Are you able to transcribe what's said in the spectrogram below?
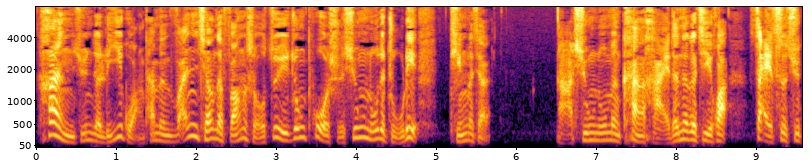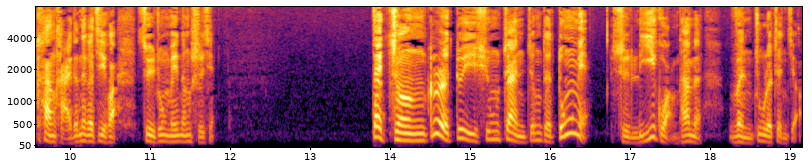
汉军的李广他们顽强的防守，最终迫使匈奴的主力停了下来。啊，匈奴们看海的那个计划，再次去看海的那个计划，最终没能实现。在整个对匈战争的东面，是李广他们。稳住了阵脚，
